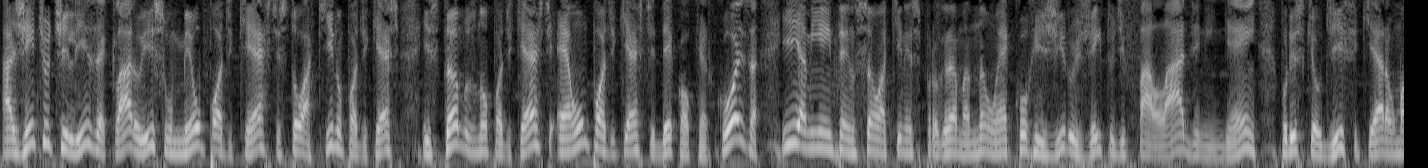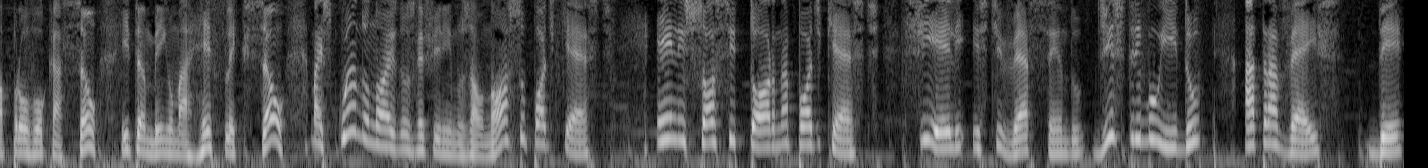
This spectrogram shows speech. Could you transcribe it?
a gente utiliza, é claro, isso, o meu podcast, estou aqui no podcast, estamos no podcast, é um podcast de qualquer coisa, e a minha intenção aqui nesse programa não é corrigir o jeito de falar de ninguém, por isso que eu disse que era uma provocação e também uma reflexão, mas quando nós nos referimos ao nosso podcast, podcast, ele só se torna podcast se ele estiver sendo distribuído através de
